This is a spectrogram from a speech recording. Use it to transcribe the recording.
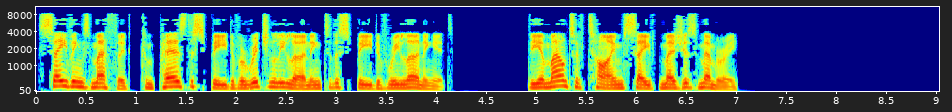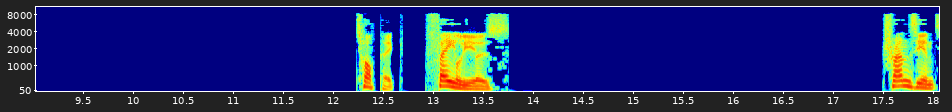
Savings method – compares the speed of originally learning to the speed of relearning it. The amount of time saved measures memory. Failures Transients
